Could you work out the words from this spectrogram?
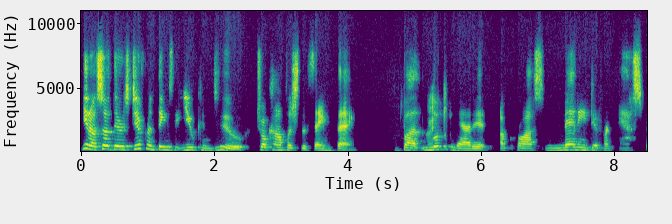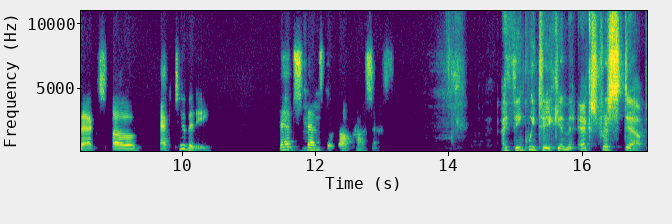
you know so there's different things that you can do to accomplish the same thing but right. looking at it across many different aspects of activity that's mm-hmm. that's the thought process. I think we take an extra step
